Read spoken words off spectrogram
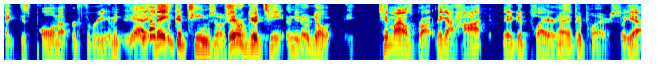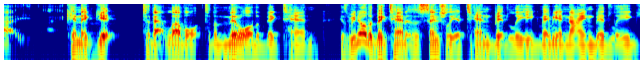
like just pulling up for three. I mean, Yeah, they, those were good teams though. they were Sean. good team. You know, Yeah. no, Tim Miles brought. They got hot. They had good players, Yeah, they had good players. but yeah, can they get to that level to the middle of the Big Ten? Because we know the Big Ten is essentially a ten bid league, maybe a nine bid league,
